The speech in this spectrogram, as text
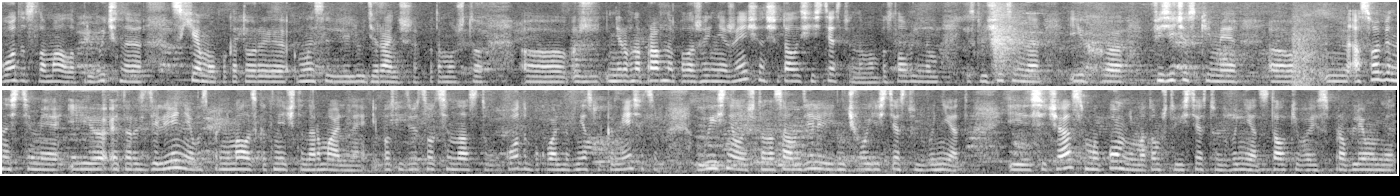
года сломала привычную схему, по которой мыслили люди раньше, потому что э, неравноправное положение женщин считалось естественным, обусловленным исключительно их э, физическими особенностями, и это разделение воспринималось как нечто нормальное. И после 1917 года, буквально в несколько месяцев, выяснилось, что на самом деле ничего естественного нет. И сейчас мы помним о том, что естественного нет, сталкиваясь с проблемами,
